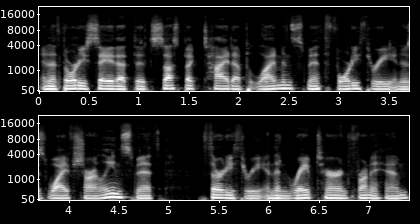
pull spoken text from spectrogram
And authorities say that the suspect tied up Lyman Smith, 43, and his wife Charlene Smith, 33, and then raped her in front of him.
